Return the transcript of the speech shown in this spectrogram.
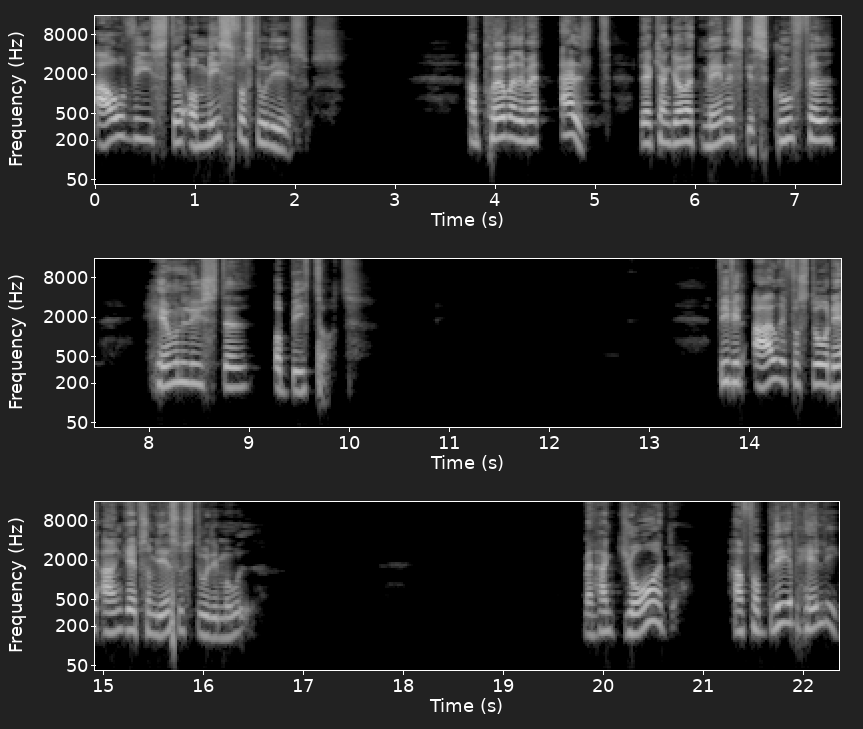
afviste og misforstod Jesus. Han prøvede med alt, der kan gøre et menneske skuffet, hævnlystet og bittert. Vi vil aldrig forstå det angreb, som Jesus stod imod. Men han gjorde det. Han forblev hellig.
